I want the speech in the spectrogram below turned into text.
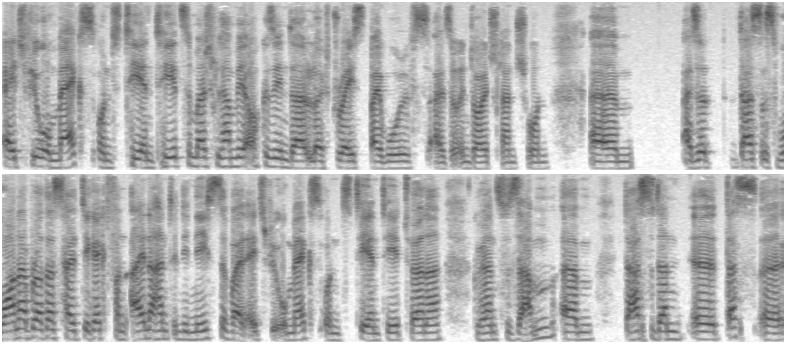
HBO Max und TNT zum Beispiel haben wir auch gesehen, da läuft Raised by Wolves, also in Deutschland schon. Ähm, also das ist Warner Brothers halt direkt von einer Hand in die nächste, weil HBO Max und TNT Turner gehören zusammen. Ähm, da hast du dann äh, das äh,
